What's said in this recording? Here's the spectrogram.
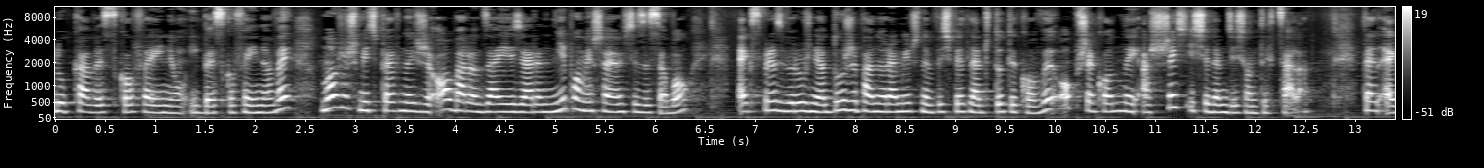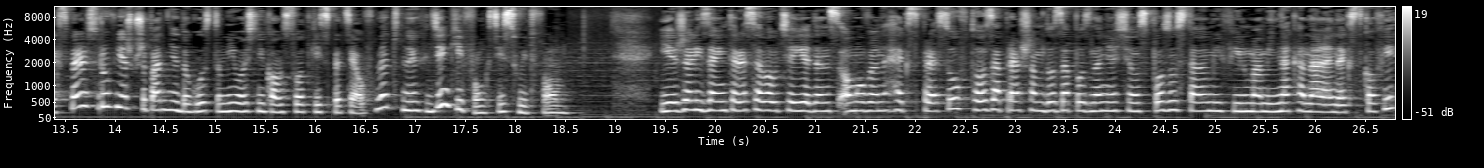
lub kawy z kofeiną i bezkofeinowej, możesz mieć pewność, że oba rodzaje ziaren nie pomieszają się ze sobą. Ekspres wyróżnia duży panoramiczny wyświetlacz dotykowy o przekątnej aż 6,7 cala. Ten ekspres również przypadnie do gustu miłośnikom słodkich specjałów mlecznych dzięki funkcji Sweet. Jeżeli zainteresował Cię jeden z omówionych ekspresów, to zapraszam do zapoznania się z pozostałymi filmami na kanale Next Coffee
